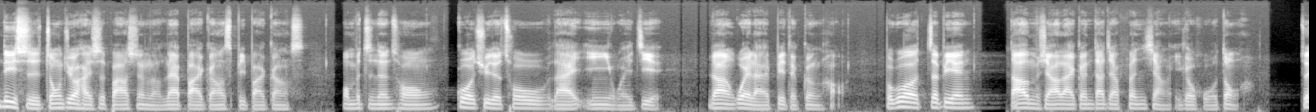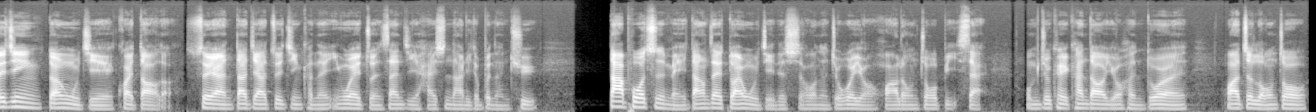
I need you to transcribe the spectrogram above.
历史终究还是发生了，let bygones be bygones，我们只能从过去的错误来引以为戒，让未来变得更好。不过这边，大家我们想要来跟大家分享一个活动啊。最近端午节快到了，虽然大家最近可能因为准三级还是哪里都不能去，大坡池每当在端午节的时候呢，就会有划龙舟比赛，我们就可以看到有很多人划着龙舟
